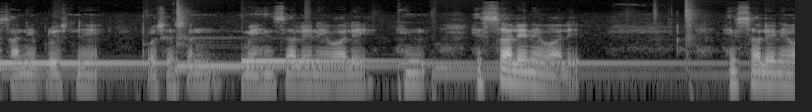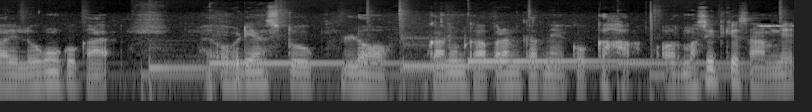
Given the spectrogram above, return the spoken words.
स्थानीय पुलिस ने प्रोसेसन में हिस्सा लेने वाले हिस्सा लेने वाले, हिस्सा लेने वाले लोगों को ओबीडियंस टू लॉ कानून का पालन करने को कहा और मस्जिद के सामने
